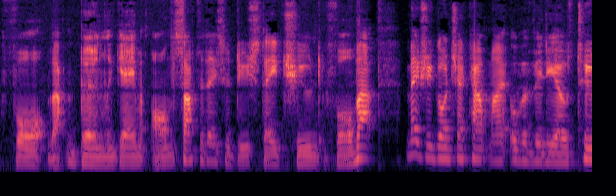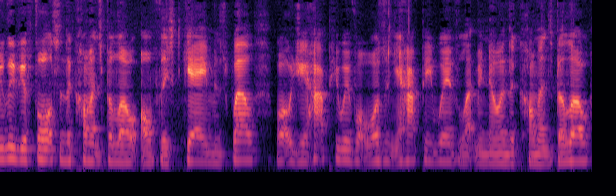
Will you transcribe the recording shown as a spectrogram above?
for that Burnley game on Saturday, so do stay tuned for that. Make sure you go and check out my other videos too. Leave your thoughts in the comments below of this game as well. What were you happy with? What wasn't you happy with? Let me know in the comments below.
